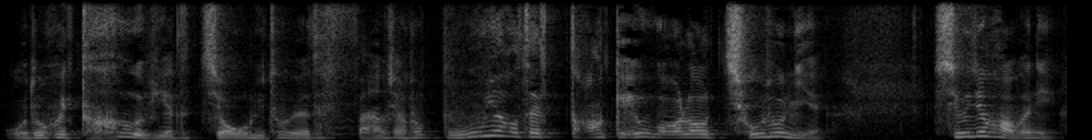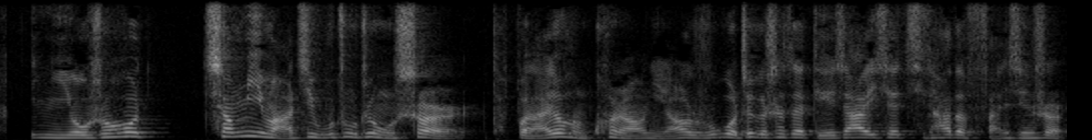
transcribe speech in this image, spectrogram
我都会特别的焦虑，特别的烦。我想说，不要再打给我了，求求你，行行好吧你。你有时候像密码记不住这种事儿，它本来就很困扰你，然后如果这个事再叠加一些其他的烦心事儿，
